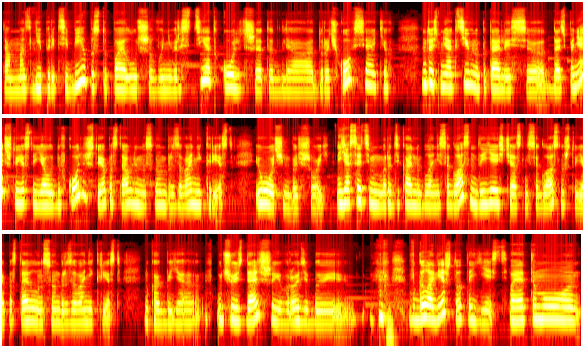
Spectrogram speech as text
там мозги при тебе, поступай лучше в университет, колледж это для дурачков всяких. Ну, то есть мне активно пытались э, дать понять, что если я уйду в колледж, то я поставлю на своем образовании крест. И очень большой. Я с этим радикально была не согласна, да и я и сейчас не согласна, что я поставила на своем образовании крест. Ну, как бы я учусь дальше, и вроде бы в голове что-то есть. Поэтому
